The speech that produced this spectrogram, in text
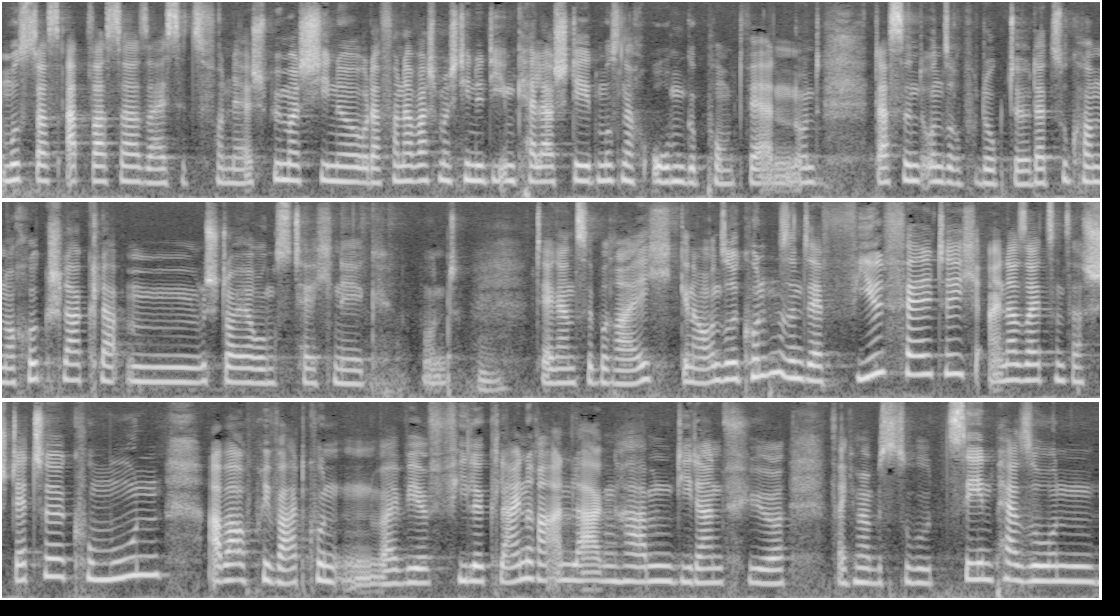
muss das Abwasser, sei es jetzt von der Spülmaschine oder von der Waschmaschine, die im Keller steht, muss nach oben gepumpt werden. Und das sind unsere Produkte. Dazu kommen noch Rückschlagklappen, Steuerungstechnik und mhm. der ganze Bereich. Genau, unsere Kunden sind sehr vielfältig. Einerseits sind das Städte, Kommunen, aber auch Privatkunden, weil wir viele kleinere Anlagen haben, die dann für, sag ich mal, bis zu zehn Personen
